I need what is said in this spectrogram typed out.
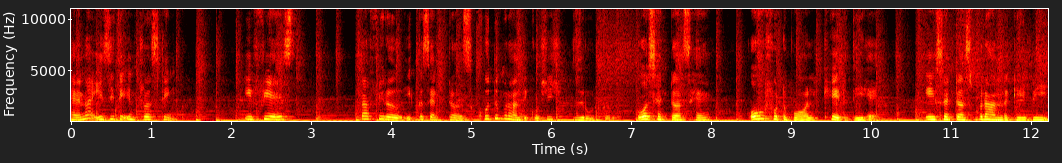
ਹੈ ਨਾ? ਈਜ਼ੀ ਤੇ ਇੰਟਰਸਟਿੰਗ ਇਫ ਯੈਸ ਤਾਂ ਫਿਰ ਇੱਕ ਸੈਂਟੈਂਸ ਖੁਦ ਬਣਾਉਣ ਦੀ ਕੋਸ਼ਿਸ਼ ਜ਼ਰੂਰ ਕਰੋ। ਉਹ ਸੈਂਟੈਂਸ ਹੈ, ਉਹ ਫੁੱਟਬਾਲ ਖੇਡਦੀ ਹੈ। ਇਹ ਸੈਂਟੈਂਸ ਬਣਾਉਣ ਲੱਗੇ ਵੀ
